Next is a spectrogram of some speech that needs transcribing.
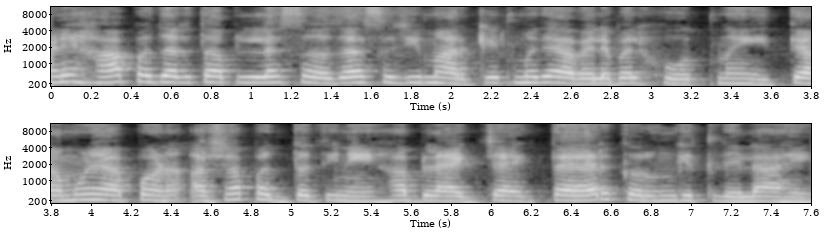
आणि हा पदार्थ आपल्याला सहजासहजी मार्केटमध्ये अवेलेबल होत नाही त्यामुळे आपण अशा पद्धतीने हा ब्लॅक जॅक तयार करून घेतलेला आहे.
